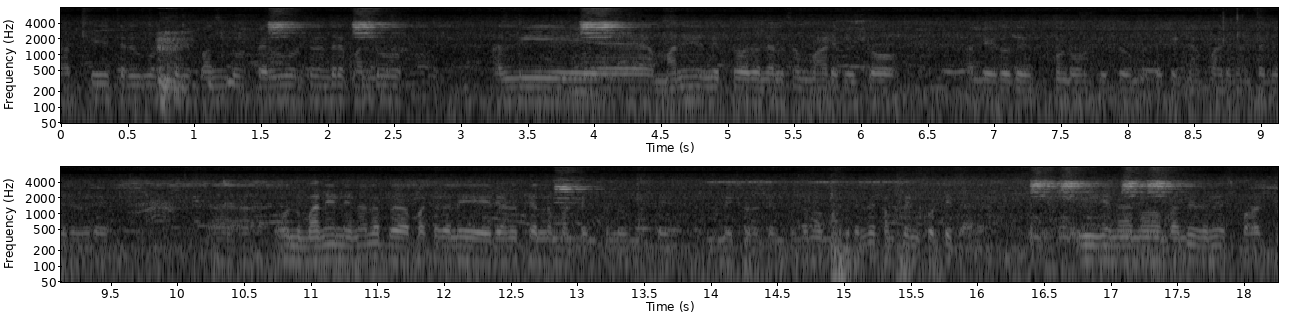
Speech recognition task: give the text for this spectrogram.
ರಾತ್ರಿ ತೆರವುಗೊಳಿಸಿ ಬಂದು ತೆರವುಗೊಳಿಸಿ ಅಂದರೆ ಬಂದು ಅಲ್ಲಿ ಮನೆಯಲ್ಲಿತ್ತು ನೆಲಸ ಮಾಡಿಬಿಟ್ಟು ಅಲ್ಲಿ ಇರೋದು ಎತ್ಕೊಂಡು ಹೋಗ್ಬಿಟ್ಟು ಮತ್ತು ಕಿಡ್ನಾಪ್ ಮಾಡಿದಂಥ ಬೇರೆ ಬೇರೆ ಒಂದು ಮನೆಯನ್ನೆಲ್ಲ ಪಕ್ಕದಲ್ಲಿ ರೇಣುಕೆಲ್ಲಮ್ಮ ಟೆಂಪಲು ಮತ್ತು ಮುನೇಶ್ವರ ಟೆಂಪಲ್ ಮಾಡಿದ್ರೆ ಕಂಪ್ಲೇಂಟ್ ಕೊಟ್ಟಿದ್ದಾರೆ. ಈಗ ನಾನು ಬಂದಿದ್ದೇನೆ ಸ್ಪಾಟ್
